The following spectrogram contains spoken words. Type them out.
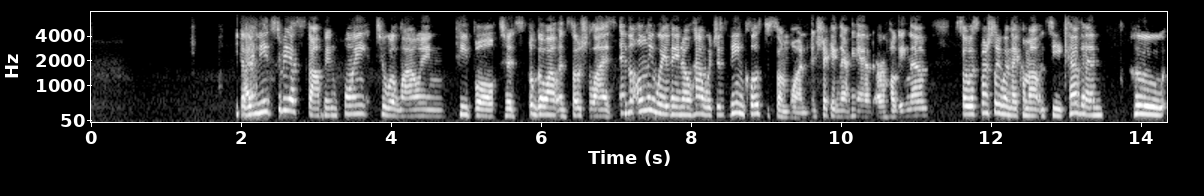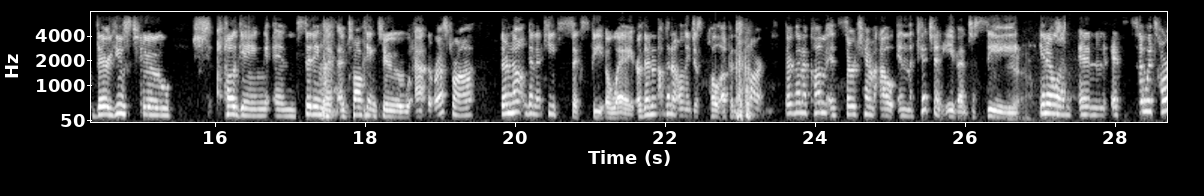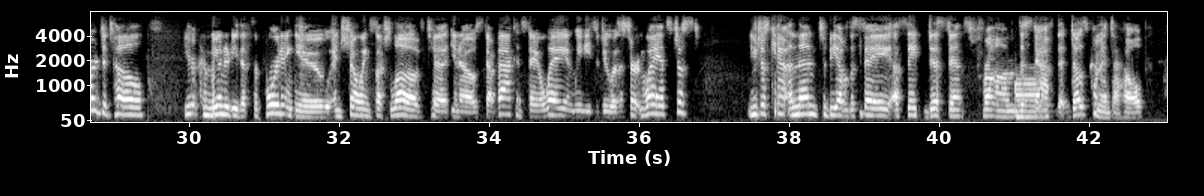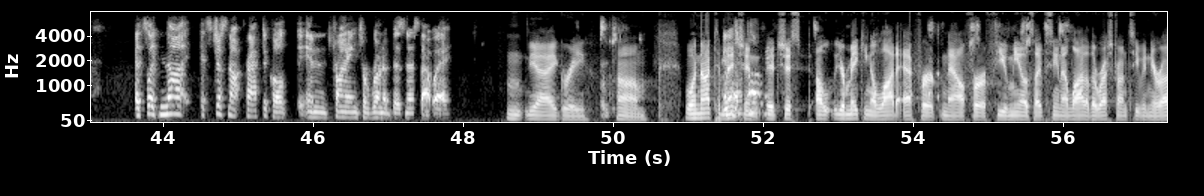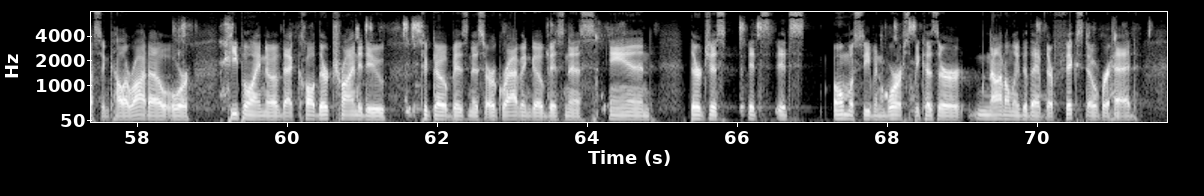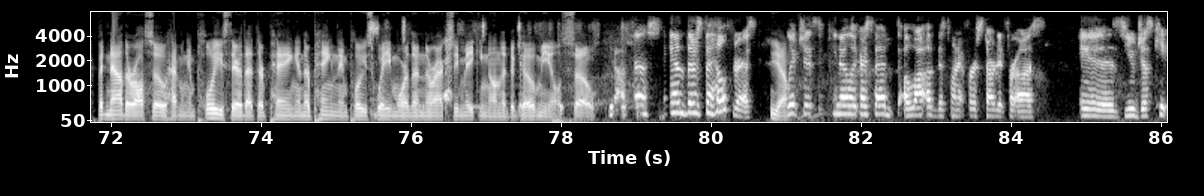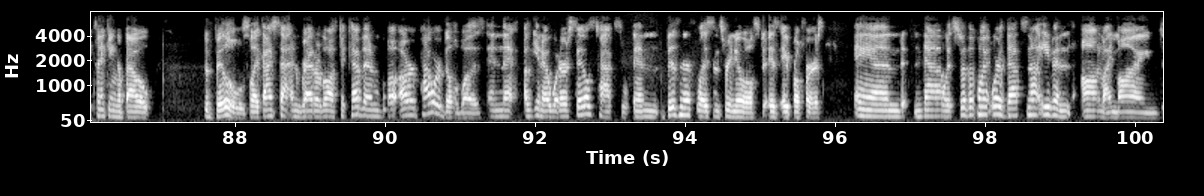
yeah, there needs to be a stopping point to allowing people to still go out and socialize. In the only way they know how, which is being close to someone and shaking their hand or hugging them. So, especially when they come out and see Kevin, who they're used to hugging and sitting with and talking to at the restaurant, they're not going to keep six feet away or they're not going to only just pull up in the car. They're going to come and search him out in the kitchen, even to see, yeah. you know, and, and it's so it's hard to tell your community that's supporting you and showing such love to you know step back and stay away and we need to do it a certain way it's just you just can't and then to be able to stay a safe distance from the uh-huh. staff that does come in to help it's like not it's just not practical in trying to run a business that way yeah i agree um, well not to mention it's just you're making a lot of effort now for a few meals i've seen a lot of the restaurants even near us in colorado or people I know of that called. They're trying to do to go business or grab and go business, and they're just it's it's almost even worse because they're not only do they have their fixed overhead, but now they're also having employees there that they're paying, and they're paying the employees way more than they're actually making on the to-go meals. So yes, and there's the health risk, yeah, which is you know, like I said, a lot of this when it first started for us is you just keep thinking about the bills. Like I sat and rattled off to Kevin what our power bill was, and that uh, you know what our sales tax and business license renewal is April first. And now it's to the point where that's not even on my mind.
